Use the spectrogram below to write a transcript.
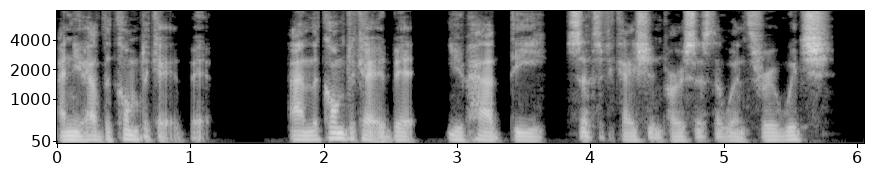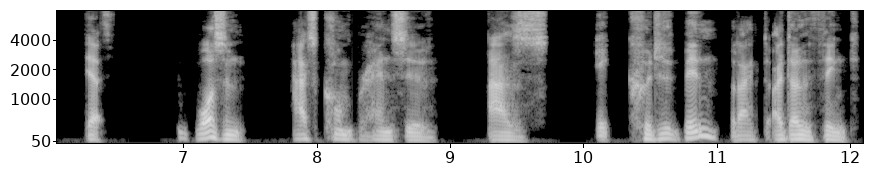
and you had the complicated bit. And the complicated bit, you had the certification process that went through, which Yep. wasn't as comprehensive as it could have been. But I, I don't think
